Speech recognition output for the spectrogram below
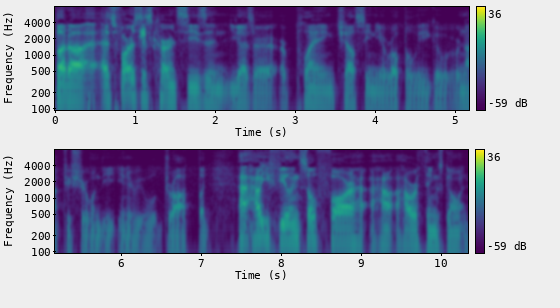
But uh, as far as this current season, you guys are, are playing Chelsea in the Europa League. We're not too sure when the interview will drop, but how, how are you feeling so far? How how are things going?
